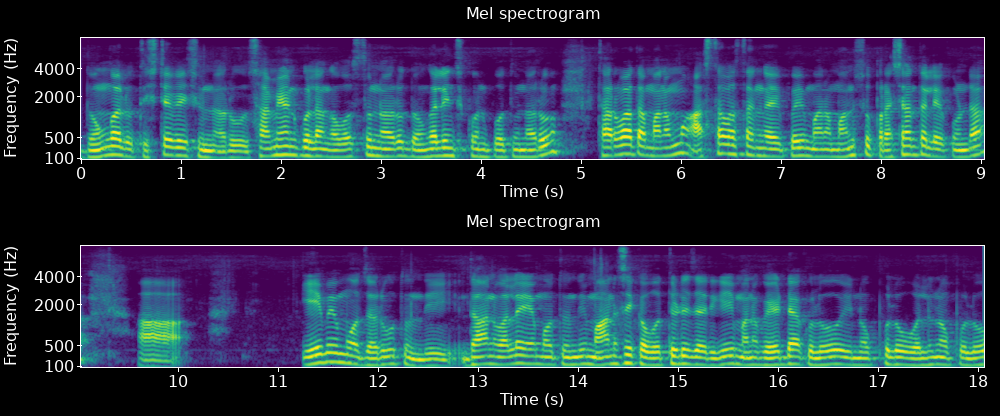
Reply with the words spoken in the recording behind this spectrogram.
దొంగలు తిష్ట వేసి ఉన్నారు. సమయానుకూలంగా వస్తున్నారు దొంగలించుకొని పోతున్నారు. తర్వాత మనము అస్తవస్తంగా అయిపోయి మన మనసు ప్రశాంత లేకుండా ఏమేమో జరుగుతుంది దానివల్ల ఏమవుతుంది? మానసిక ఒత్తిడి జరిగి మనకు ఏడ్డాకులు ఈ నొప్పులు ఒళ్ళు నొప్పులు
